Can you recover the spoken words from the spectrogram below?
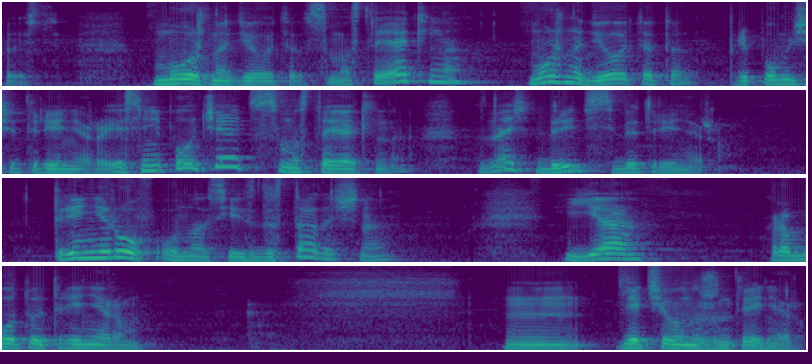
То есть можно делать это самостоятельно, можно делать это при помощи тренера. Если не получается самостоятельно, значит берите себе тренера. Тренеров у нас есть достаточно. Я работаю тренером. Для чего нужен тренер?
